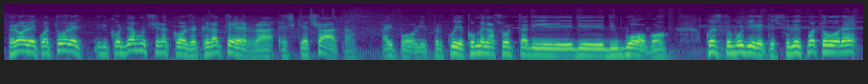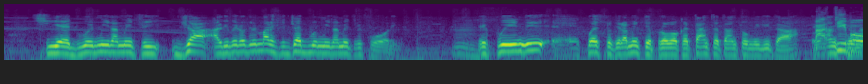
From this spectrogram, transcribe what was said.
Però l'equatore, ricordiamoci una cosa, che la Terra è schiacciata ai poli, per cui è come una sorta di, di- di uovo. Questo vuol dire che sull'equatore si è 2000 metri già a livello del mare, si è già 2000 metri fuori. Mm. E quindi eh, questo chiaramente provoca tanta tanta umidità Ma anche tipo,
